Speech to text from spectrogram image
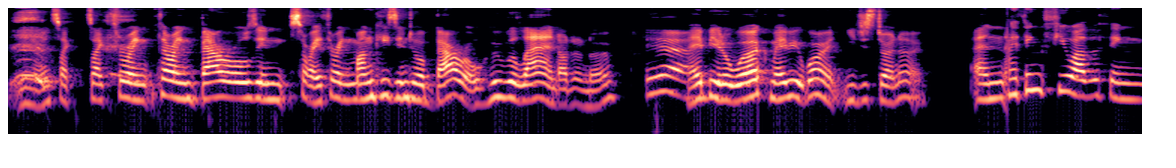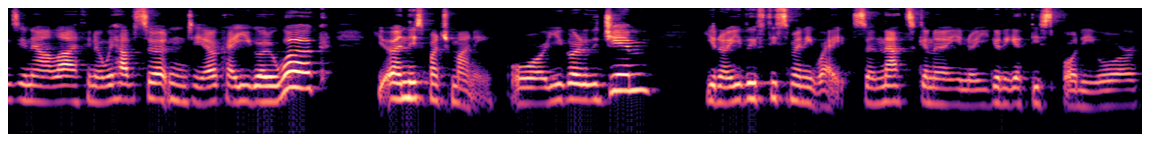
you know, it's like it's like throwing throwing barrels in. Sorry, throwing monkeys into a barrel. Who will land? I don't know. Yeah. Maybe it'll work. Maybe it won't. You just don't know. And I think few other things in our life, you know, we have certainty. Okay, you go to work, you earn this much money, or you go to the gym, you know, you lift this many weights, and that's gonna, you know, you're gonna get this body, or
